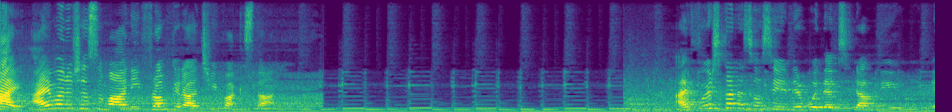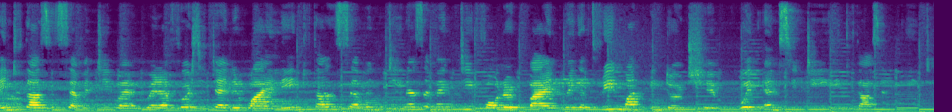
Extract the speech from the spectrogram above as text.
Hi, I'm Anusha Somani from Karachi, Pakistan. I first got associated with MCW in 2017 where, where I first attended YLA in 2017 as a mentee followed by doing a three-month internship with MCT in 2018.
